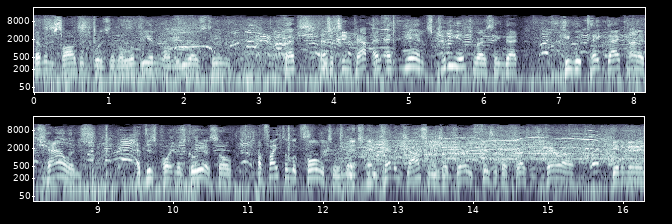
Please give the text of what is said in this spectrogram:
Devin Vargas was an Olympian on the U.S. team. That's, He's that's a team captain. and, and yeah, it's pretty interesting that he would take that kind of challenge at this point in his career. So a fight to look forward to And, and Kevin Johnson is a very physical presence. Vera getting in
